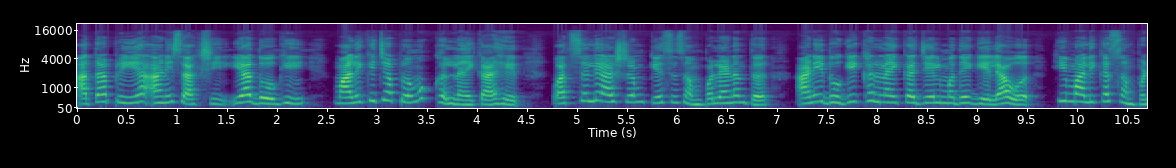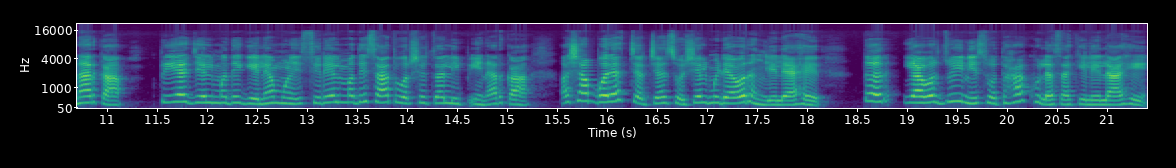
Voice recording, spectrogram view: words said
आता प्रिया आणि साक्षी या दोघी मालिकेच्या प्रमुख खलनायिका आहेत. वात्सल्य आश्रम केस संपल्यानंतर आणि दोघी खलनायिका जेलमध्ये गेल्यावर ही मालिका संपणार का? प्रिया जेलमध्ये गेल्यामुळे सिरियलमध्ये सात वर्षाचा लीप येणार का? अशा बऱ्याच चर्चा सोशल मीडियावर रंगलेल्या आहेत. तर यावर जुईने स्वतः खुलासा केलेला आहे.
